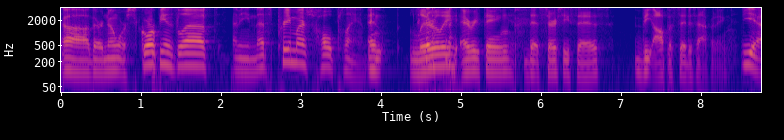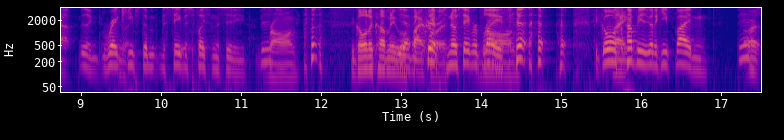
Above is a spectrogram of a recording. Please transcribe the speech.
Uh, there are no more scorpions left. I mean, that's pretty much the whole plan. And literally everything that Cersei says, the opposite is happening. yeah, like Red Keep's the, the safest place in the city. Bitch. Wrong. The Golden Company will Yeah, the Crips, for us. no safer place. Wrong. the Golden Like- Company is gonna keep fighting. Bitch,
